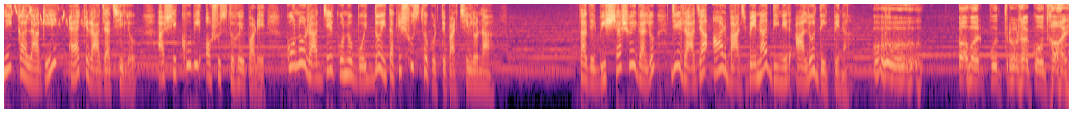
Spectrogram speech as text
অনেক কাল আগে এক রাজা ছিল আর সে খুবই অসুস্থ হয়ে পড়ে। কোনো রাজ্যের কোনো বৈদ্যই তাকে সুস্থ করতে পারছিল না। তাদের বিশ্বাস হয়ে গেল যে রাজা আর বাঁচবে না দিনের আলো দেখবে না। আমার পুত্ররা কোথায়?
